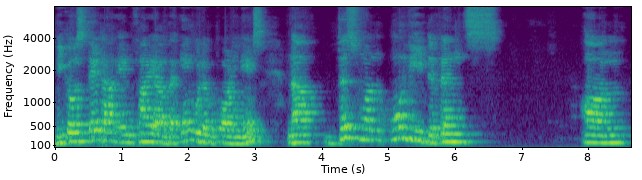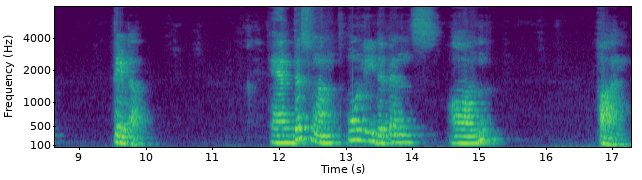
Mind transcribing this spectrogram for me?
because theta and phi are the angular coordinates. Now this one only depends on theta and this one only depends on phi.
